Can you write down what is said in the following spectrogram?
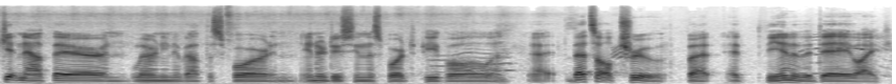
getting out there and learning about the sport and introducing the sport to people. And uh, that's all true. But at the end of the day, like,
